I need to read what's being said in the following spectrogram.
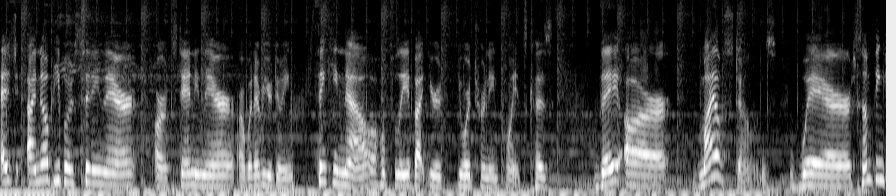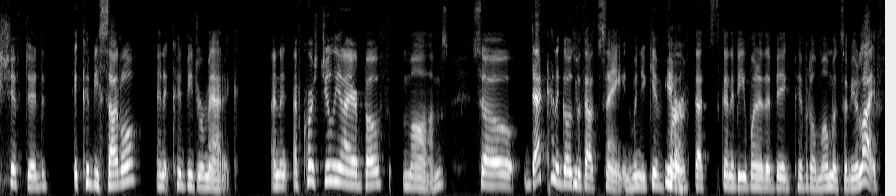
as I know people are sitting there or standing there or whatever you're doing, thinking now, hopefully, about your your turning points because they are milestones where something shifted. It could be subtle and it could be dramatic. And of course, Julie and I are both moms. So that kind of goes without saying. When you give birth, yeah. that's going to be one of the big pivotal moments of your life.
